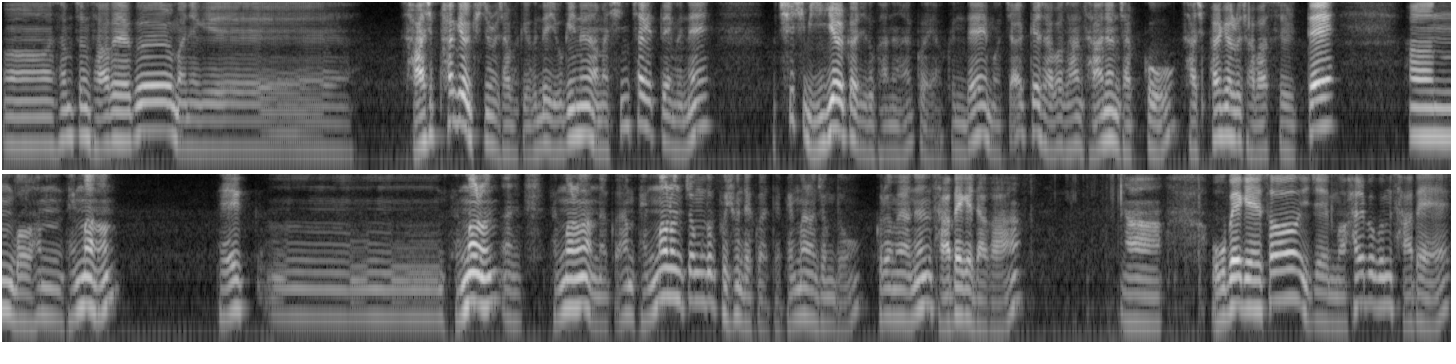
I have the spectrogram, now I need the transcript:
어, 3,400을 만약에 48개월 기준으로 잡을게요. 근데 여기는 아마 신차기 때문에 72개월까지도 가능할 거예요. 근데 뭐 짧게 잡아서 한 4년 잡고 48개월로 잡았을 때 한 뭐한 100만 원? 100 음, 100만 원? 아니 100만 원은 안날 거야. 한 100만 원 정도 보시면 될 것 같아요. 100만 원 정도. 그러면은 400에다가 아 500에서 이제 뭐 할부금 400,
